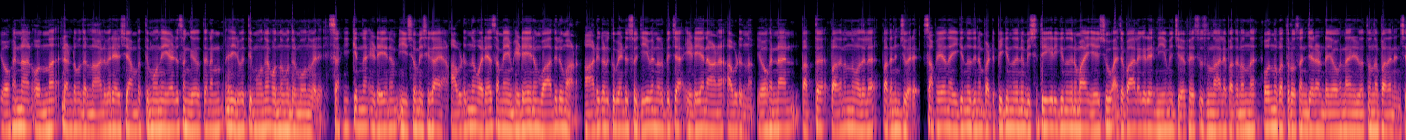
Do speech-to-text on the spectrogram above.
യോഹന്നാൻ ഒന്ന് രണ്ട് മുതൽ നാല് വരെ ഏഷ്യ അമ്പത്തിമൂന്ന് ഏഴ് സങ്കീർത്തനം ഇരുപത്തിമൂന്ന് ഒന്ന് മുതൽ മൂന്ന് വരെ. സഹിക്കുന്ന ഇടയനും ഈശോ മിശിഹായാണ്. അവിടുന്ന് ഒരേ സമയം ഇടയനും വാതിലുമാണ്. ആടുകൾക്ക് വേണ്ടി സ്വജീവൻ അർപ്പിച്ച ഇടയനാണ് അവിടുന്ന്. യോഹന്നാൻ പത്ത് പതിനൊന്ന് മുതൽ പതിനഞ്ച് വരെ. സഭയെ നയിക്കുന്നതിനും പഠിപ്പിക്കുന്നതിനും വിശദീകരിക്കുന്നതിനുമായി യേശു അജപാലകരെ നിയമിച്ചു. എഫേസുസ് നാല് പതിനൊന്ന് ഒന്ന് പത്രോസ് അഞ്ച് രണ്ട് യോഹന്നാൻ ഇരുപത്തൊന്ന് പതിനഞ്ച്.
